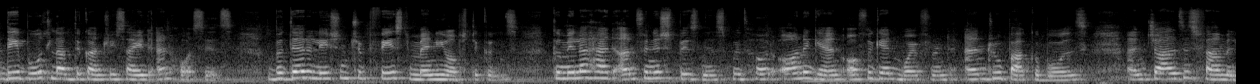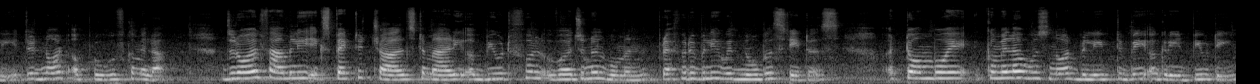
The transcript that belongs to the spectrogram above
They both loved the countryside and horses, but their relationship faced many obstacles. Camilla had unfinished business with her on again, off again boyfriend, Andrew Parker Bowles, and Charles's family did not approve of Camilla. The royal family expected Charles to marry a beautiful virginal woman, preferably with noble status. A tomboy, Camilla was not believed to be a great beauty.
